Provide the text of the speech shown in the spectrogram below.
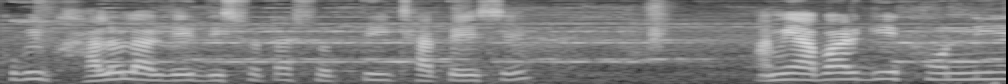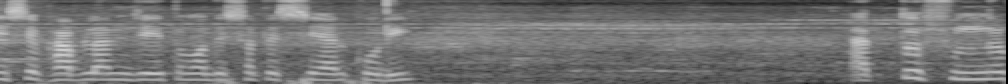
খুবই ভালো লাগছে এই দৃশ্যটা, সত্যিই ছাতে এসে। আমি আবার গিয়ে ফোন নিয়ে এসে ভাবলাম যে তোমাদের সাথে শেয়ার করি। এত সুন্দর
